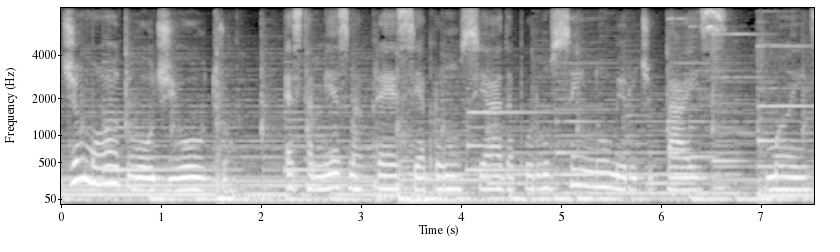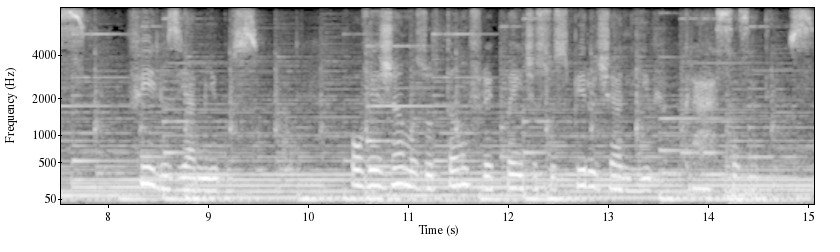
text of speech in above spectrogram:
De um modo ou de outro, esta mesma prece é pronunciada por um sem número de pais, mães, filhos e amigos. Ou vejamos o tão frequente suspiro de alívio, graças a Deus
